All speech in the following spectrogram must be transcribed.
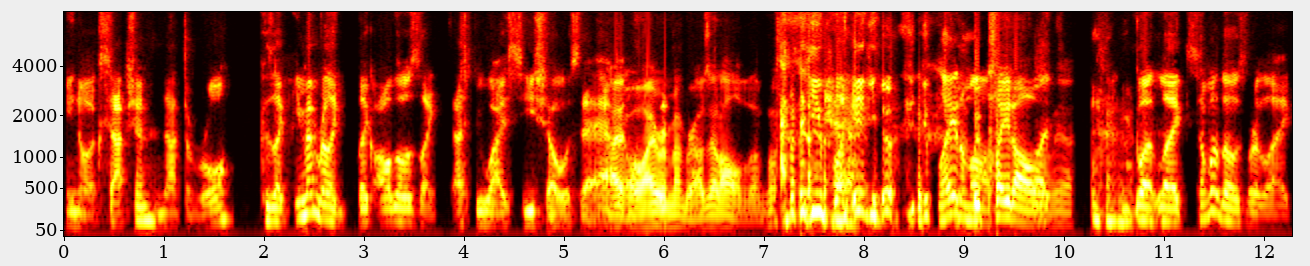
you know exception, not the rule. Because like you remember like like all those like SBYC shows that I, oh, I remember. I was at all of them. you played you you played them all. we all, played all of them. Yeah. but like some of those were like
